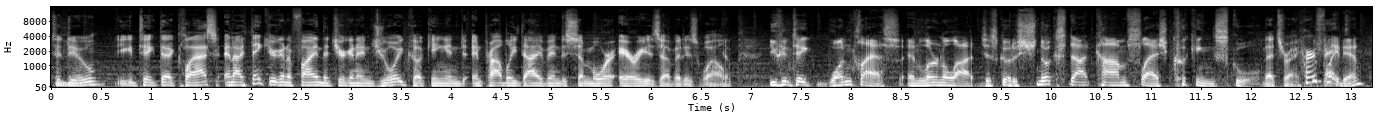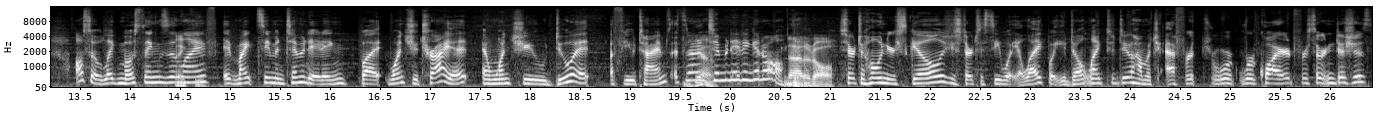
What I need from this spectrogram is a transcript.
to do. Mm-hmm. You can take that class, and I think you're going to find that you're going to enjoy cooking and, and probably dive into some more areas of it as well. You can take one class and learn a lot. Just go to schnucks.com slash cooking school. That's right. Perfect. Good play, Dan. Also, like most things in Thank you. life, it might seem intimidating, but once you try it and once you do it a few times, it's not Yeah. intimidating at all. Not at all. You start to hone your skills. You start to see what you like, what you don't like to do, how much effort re- required for certain dishes.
